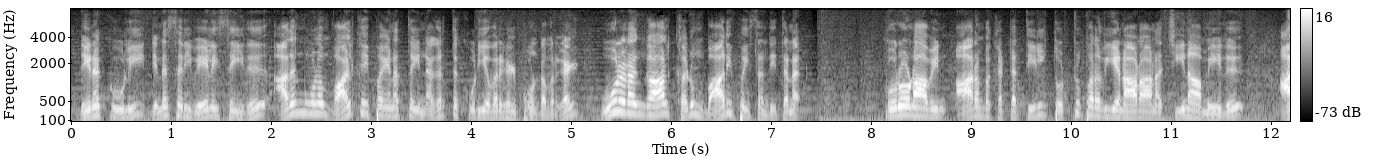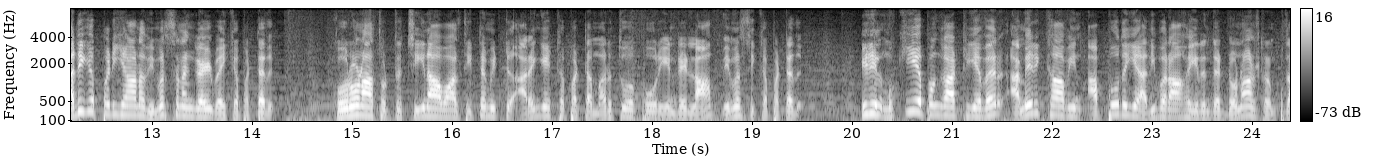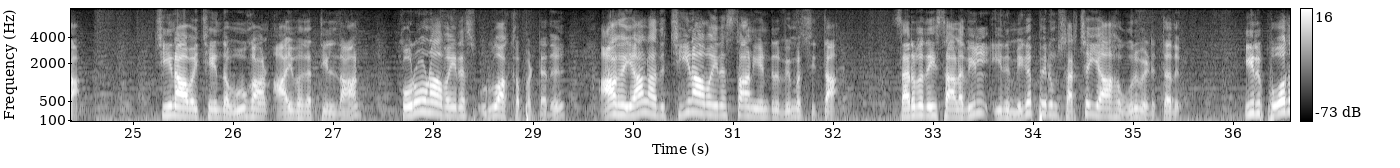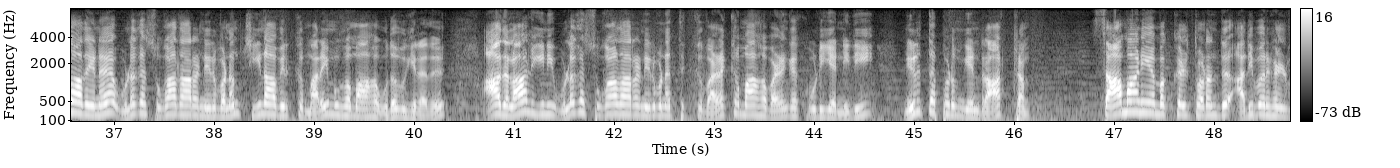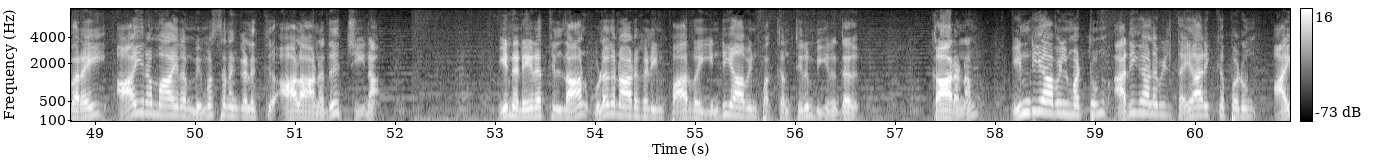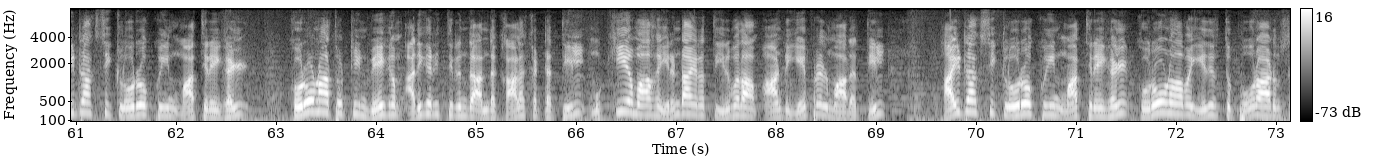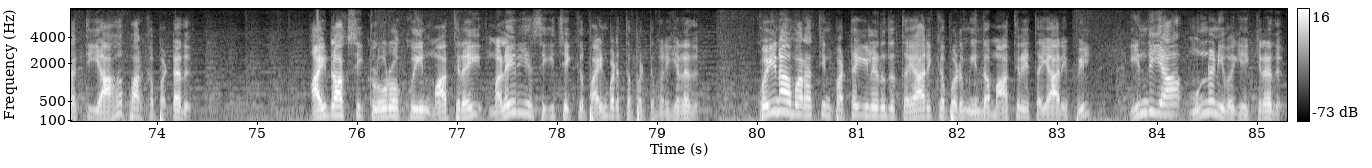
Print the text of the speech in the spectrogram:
தினக்கூலி தினசரி வேலை செய்து அதன் மூலம் வாழ்க்கை பயணத்தை நகர்த்தக்கூடியவர்கள் போன்றவர்கள் ஊரடங்கால் கடும் பாதிப்பை சந்தித்தனர். கொரோனாவின் ஆரம்ப கட்டத்தில் தொற்று பரவிய நாடான சீனா மீது அதிகப்படியான விமர்சனங்கள் வைக்கப்பட்டது. கொரோனா தொற்று சீனாவால் திட்டமிட்டு அரங்கேற்றப்பட்ட மருத்துவ போர் என்றெல்லாம் விமர்சிக்கப்பட்டது. இதில் முக்கிய பங்காற்றியவர் அமெரிக்காவின் அப்போதைய அதிபராக இருந்த டொனால்ட் ட்ரம்ப் தான். சீனாவைச் சேர்ந்த வூகான் ஆய்வகத்தில்தான் கொரோனா வைரஸ் உருவாக்கப்பட்டது. ஆகையால் அது சீனா வைரஸ் தான் என்று விமர்சித்தார். சர்வதேச அளவில் இது மிக பெரும் சர்ச்சையாக உருவெடுத்தது. இது போதாதென உலக சுகாதார நிறுவனம் சீனாவிற்கு மறைமுகமாக உதவுகிறது. ஆதலால் இனி உலக சுகாதார நிறுவனத்துக்கு வழக்கமாக வழங்கக்கூடிய நிதி நிறுத்தப்படும் என்றார் ட்ரம்ப். சாமானிய மக்கள் தொடர்ந்து அதிபர்கள் வரை ஆயிரம் ஆயிரம் விமர்சனங்களுக்கு ஆளானது சீனா. இந்த நேரத்தில்தான் உலக நாடுகளின் பார்வை இந்தியாவின் பக்கம் திரும்பியிருந்தது. காரணம் இந்தியாவில் மட்டும் அதிக அளவில் தயாரிக்கப்படும் ஹைட்ராக்சி குளோரோக்குயின் மாத்திரைகள் கொரோனா தொற்றின் வேகம் அதிகரித்திருந்த அந்த காலகட்டத்தில் முக்கியமாக இரண்டாயிரத்தி இருபதாம் ஆண்டு ஏப்ரல் மாதத்தில் ஹைட்ராக்சி குளோரோகுயின் மாத்திரைகள் கொரோனாவை எதிர்த்து போராடும் சக்தியாக பார்க்கப்பட்டது. ஹைட்ராக்சி குளோரோகுயின் மாத்திரை மலேரிய சிகிச்சைக்கு பயன்படுத்தப்பட்டு வருகிறது. கொய்னா மரத்தின் பட்டையிலிருந்து தயாரிக்கப்படும் இந்த மாத்திரை தயாரிப்பில் இந்தியா முன்னணி வகிக்கிறது.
